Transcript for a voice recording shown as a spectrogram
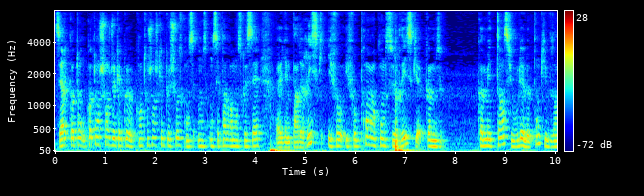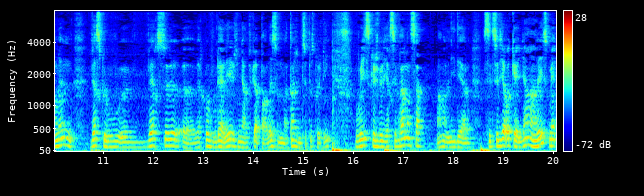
C'est-à-dire que quand on, on change quelque, on chose, qu'on on ne sait pas vraiment ce que c'est, euh, il y a une part de risque. Il faut, prendre en compte ce risque comme étant, si vous voulez, le pont qui vous emmène vers ce que vous, euh, vers euh, vers quoi vous voulez aller. Je n'y arrive plus à parler ce matin, je ne sais pas ce que je dis. Vous voyez ce que je veux dire? C'est vraiment ça, hein, l'idéal. C'est de se dire, ok, il y a un risque, mais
